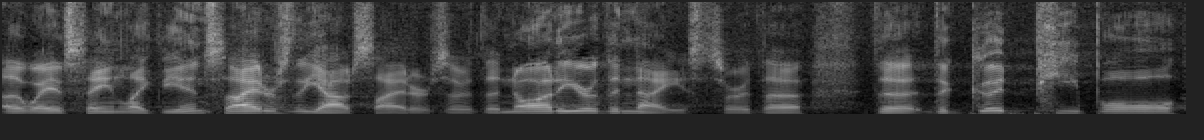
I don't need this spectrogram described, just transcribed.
a way of saying like the insiders, or the outsiders, or the naughty or the nice, or the, the, the good people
